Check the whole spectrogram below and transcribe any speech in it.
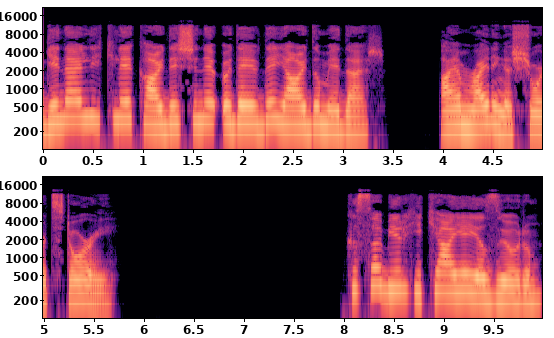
Genellikle kardeşine ödevde yardım eder. I am writing a short story. Kısa bir hikaye yazıyorum.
